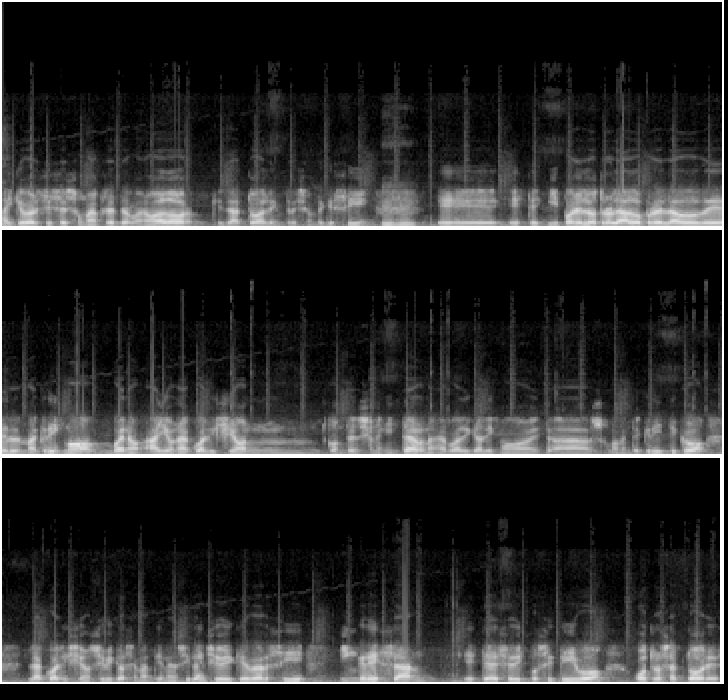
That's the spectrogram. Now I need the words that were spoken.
Hay que ver si se suma en Frente Renovador, que da toda la impresión de que sí. este, y por el otro lado, por el lado del macrismo, bueno, hay una coalición con tensiones internas, el radicalismo está sumamente crítico, la coalición cívica se mantiene en silencio y hay que ver si ingresan este, a ese dispositivo otros actores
